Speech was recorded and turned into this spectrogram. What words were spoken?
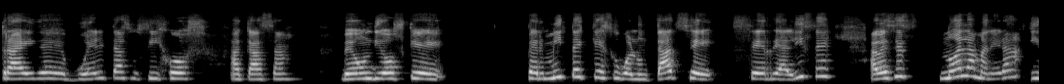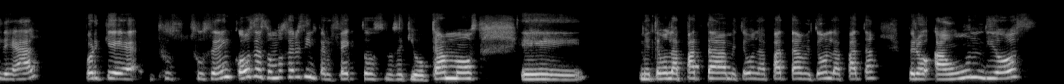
trae de vuelta a sus hijos a casa. Veo un Dios que permite que su voluntad se, se realice, a veces no de la manera ideal, porque suceden cosas, somos seres imperfectos, nos equivocamos, eh, metemos la pata, metemos la pata, metemos la pata, pero aún Dios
